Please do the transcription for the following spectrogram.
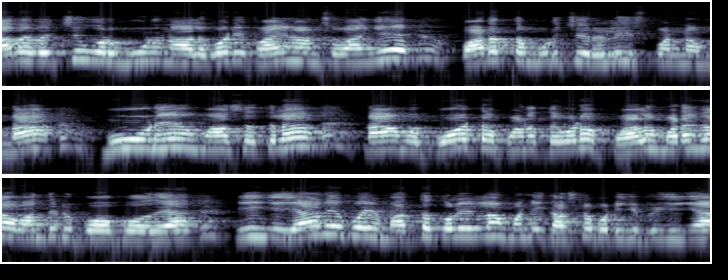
அதை வச்சு ஒரு மூணு நாலு கோடி ஃபைனான்ஸ் வாங்கி படத்தை முடிச்சு ரிலீஸ் பண்ணோம்னா மூணே மாசத்துல நாம போட்ட பணத்தை விட பல மடங்கா வந்துட்டு போக போகுது. நீங்க ஏனே போய் மற்ற தொழிலெல்லாம் பண்ணி கஷ்டப்பட்டுக்கிட்டு இருக்கீங்க?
